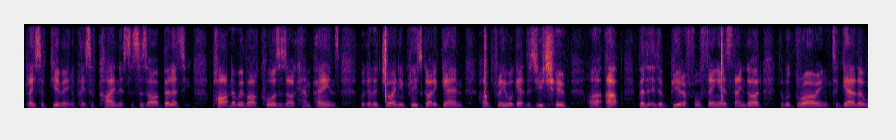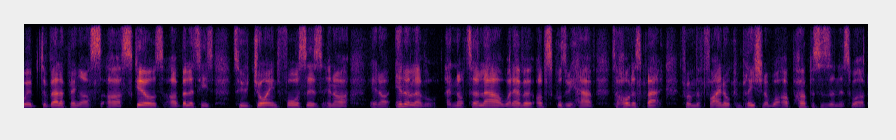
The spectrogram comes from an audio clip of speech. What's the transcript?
a place of giving, a place of kindness. This is our ability. Partner with our causes, our campaigns. We're going to join you, please God, again. Hopefully, we'll get this YouTube uh, up. But the, the beautiful thing is, thank God, that we're growing together. We're developing our, our skills, our abilities to join forces in our in our inner level, and not to allow whatever obstacles we have to hold us back from the final completion of what our purpose is in this world.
